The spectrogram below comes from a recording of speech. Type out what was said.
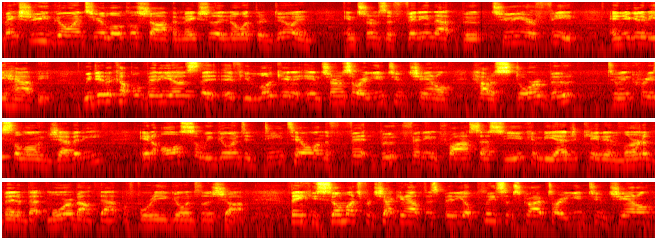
make sure you go into your local shop and make sure they know what they're doing in terms of fitting that boot to your feet, and you're going to be happy. We did a couple videos that if you look in, in terms of our YouTube channel, how to store a boot to increase the longevity. And also we go into detail on the fit boot fitting process so you can be educated and learn a bit, a bit more about that before you go into the shop. Thank you so much for checking out this video. Please subscribe to our YouTube channel.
